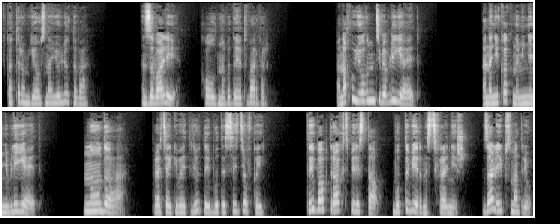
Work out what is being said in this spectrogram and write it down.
в котором я узнаю Лютого. Завали. Холодно выдает варвар. Она хуёво на тебя влияет. Она никак на меня не влияет. Ну да. Протягивает Лютый, будто с издевкой. Ты баб трахать перестал, будто верность хранишь. Залип, смотрю.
